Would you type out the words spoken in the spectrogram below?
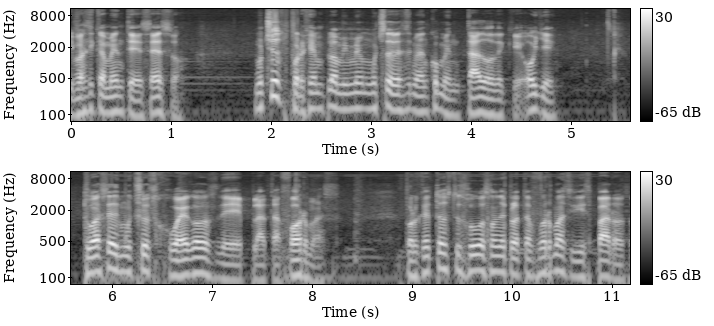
Y básicamente es eso. Muchos, por ejemplo, a mí muchas veces me han comentado de que, oye, tú haces muchos juegos de plataformas. ¿Por qué todos tus juegos son de plataformas y disparos?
